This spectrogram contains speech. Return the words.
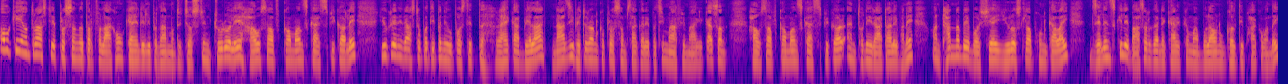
अब केही अन्तर्राष्ट्रिय प्रसङ्गतर्फ लागौं क्यानेडेली प्रधानमन्त्री जस्टिन ट्रुडोले हाउस अफ कमन्सका स्पिकरले युक्रेनी राष्ट्रपति पनि उपस्थित रहेका बेला नाजी भेटरनको प्रशंसा गरेपछि माफी मागेका छन्। हाउस अफ कमन्सका स्पिकर एन्थोनी राटाले भने अन्ठानब्बे वर्षीय युरोस्लभ हुन्कालाई जेलेन्स्कीले भाषण गर्ने कार्यक्रममा बोलाउनु गल्ती भएको भन्दै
